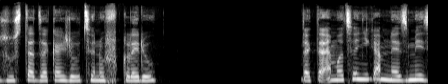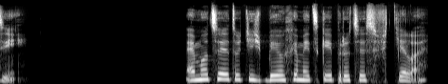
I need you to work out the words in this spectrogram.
zůstat za každou cenu v klidu, tak ta emoce nikam nezmizí. Emoce je totiž biochemický proces v těle.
